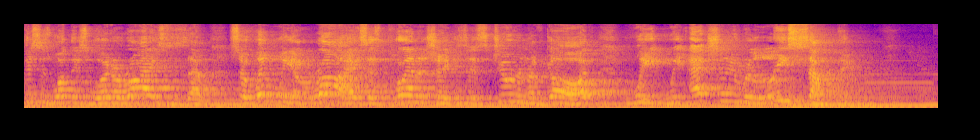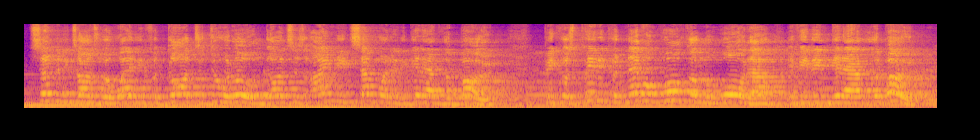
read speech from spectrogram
This is what this word arises done. So when we arise as planet shakers, as children of God, we, we actually release something. So many times we're waiting for God to do it all, and God says, I need somebody to get out of the boat because Peter could never walk on the water if he didn't get out of the boat.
